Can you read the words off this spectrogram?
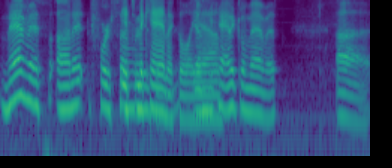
mammoth on it for some. It's reason. mechanical, A yeah. mechanical mammoth. Uh,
